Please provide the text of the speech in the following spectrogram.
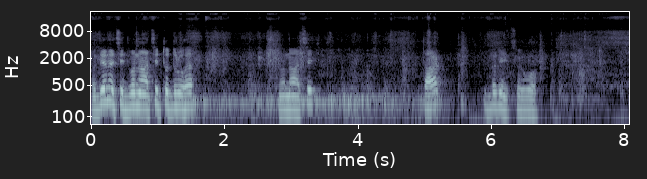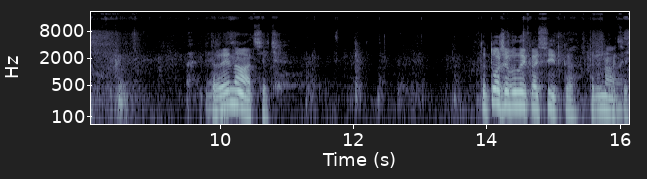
Одинадцять, дванадцять, то друга. Дванадцять. Так. Беріть цього. Тринадцять. То теж велика сітка. 13.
